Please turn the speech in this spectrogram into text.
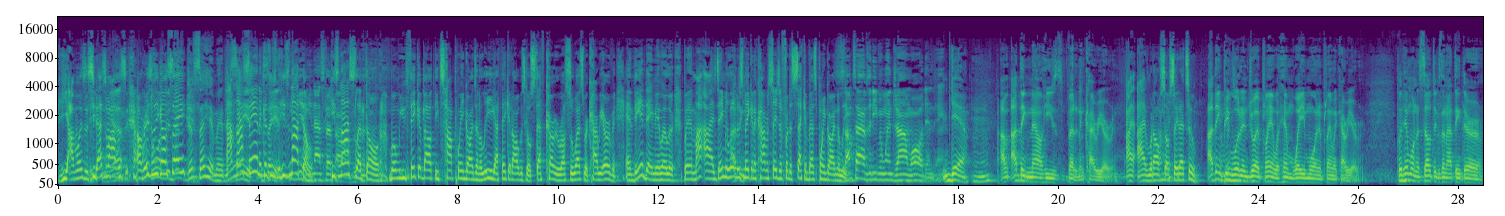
He, I wasn't. See, that's why I was originally on, gonna say. just, just say it, man. Just I'm not say saying it because say he's, he's not Yeah, though. he's not slept he's on. not slept on. But when you think about the top point guards in the league, I think it always goes Steph Curry, Russell Westbrook, Kyrie Irving, and then Damian Lillard. But in my eyes, Damian Lillard is making a conversation for the second best point guard in the league. Sometimes it even went John Wall than Dame. yeah, mm-hmm. I, I think now he's better than Kyrie Irving. I, I would also say that too. I think people would enjoy playing with him way more than playing with Kyrie Irving. Put him on the Celtics, and I think they're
